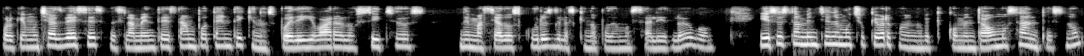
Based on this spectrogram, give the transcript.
Porque muchas veces, pues la mente es tan potente que nos puede llevar a los sitios demasiado oscuros de los que no podemos salir luego. Y eso también tiene mucho que ver con lo que comentábamos antes, ¿no?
